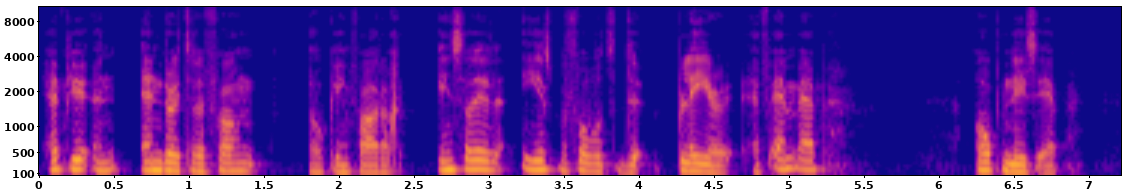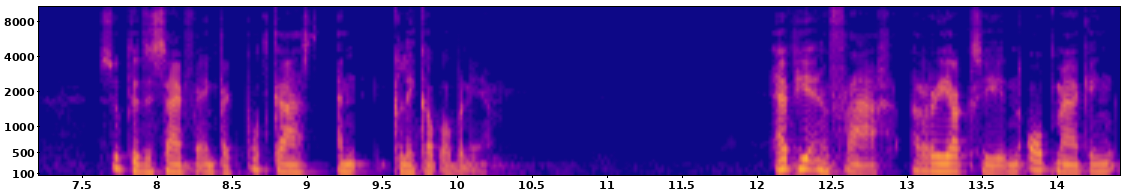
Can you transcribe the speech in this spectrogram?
Heb je een Android-telefoon, ook eenvoudig. Installeer eerst bijvoorbeeld de Player FM app. Open deze app, zoek de Decide for Impact podcast en klik op abonneer. Heb je een vraag, reactie, een opmerking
